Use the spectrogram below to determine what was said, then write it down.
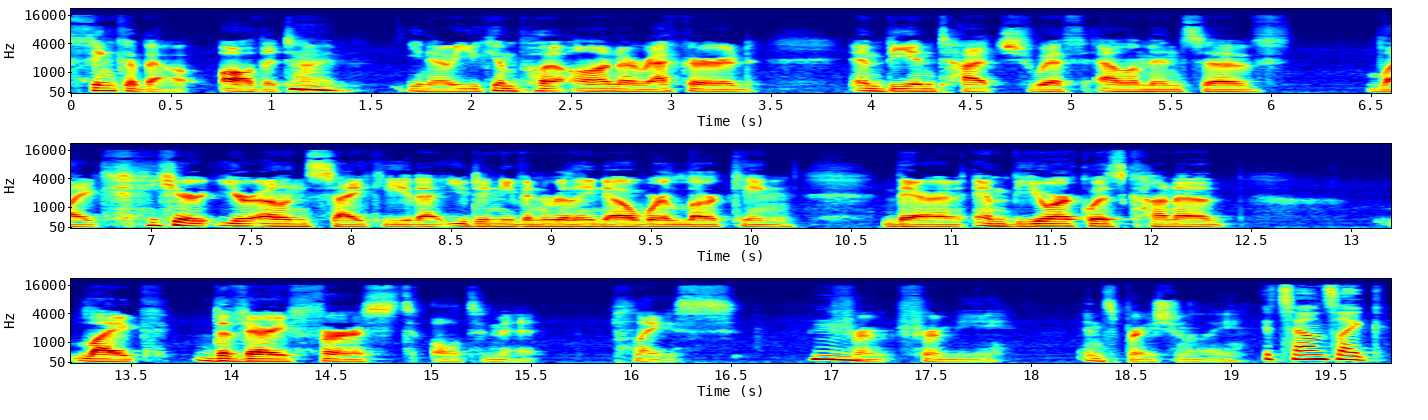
think about all the time. Mm. You know, you can put on a record and be in touch with elements of like your your own psyche that you didn't even really know were lurking there. And Bjork was kind of like the very first ultimate place mm. for for me inspirationally. It sounds like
